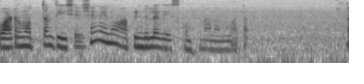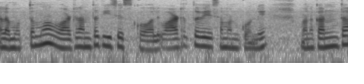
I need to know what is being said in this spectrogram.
వాటర్ మొత్తం తీసేసి నేను ఆ పిండిలో వేసుకుంటున్నాను అనమాట అలా మొత్తము వాటర్ అంతా తీసేసుకోవాలి. వాటర్తో వేసామనుకోండి మనకంతా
